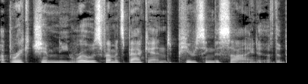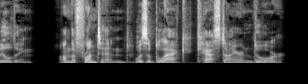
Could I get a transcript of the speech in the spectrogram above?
A brick chimney rose from its back end, piercing the side of the building. On the front end was a black cast iron door.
